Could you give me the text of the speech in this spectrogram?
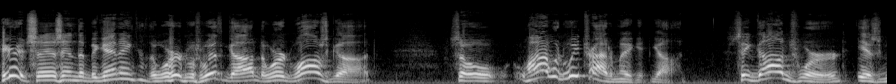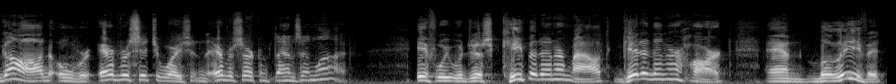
Here it says, in the beginning, the Word was with God, the Word was God. So why would we try to make it God? See, God's Word is God over every situation, every circumstance in life. If we would just keep it in our mouth, get it in our heart, and believe it,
